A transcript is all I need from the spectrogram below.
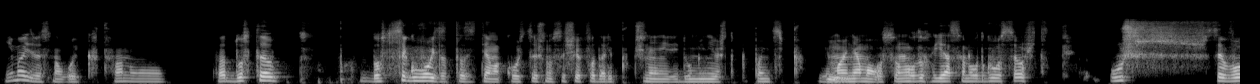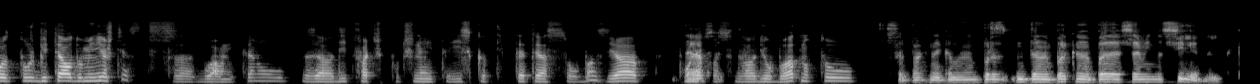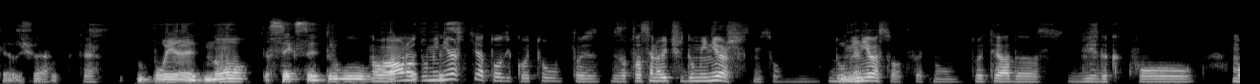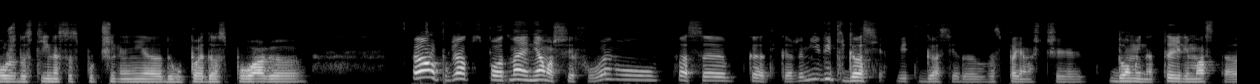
Има известна логика в това, но това доста, доста се говори за тази тема, кой всъщност е шефа, дали подчинен или доминиращ по принцип. И май М. няма особено ясен отговор все още. Уж се би трябвало доминиращия с главните, но заради това, че подчинените искат и те трябва да се съобразят, понякога се върди обратното. Все пак нека да не, бърз, да не бъркаме BDSM и насилие, нали така, защото Да, така е. боя е едно, секса е друго. Но реално е доминиращия този, който той затова се нарича и доминираш, в смисъл. Доминира съответно. Той трябва да вижда какво може да стигне с подчинения, да го предразполага. Реално погледнато, според мен няма шефове, но това са, как да ти вид и гасия. Вид и гасия да възприемаш, че домината или маста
